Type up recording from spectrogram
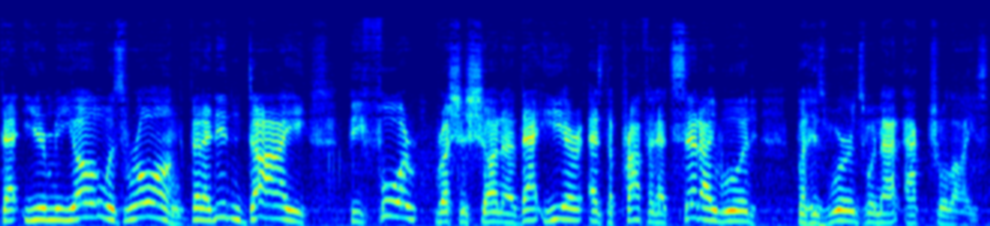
that Yirmiyahu was wrong, that I didn't die before Rosh Hashanah that year as the prophet had said I would, but his words were not actualized.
